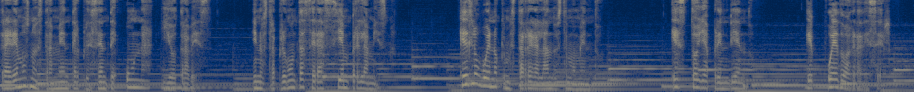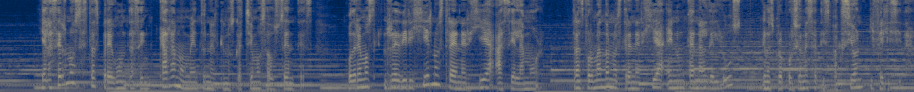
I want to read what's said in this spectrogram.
traeremos nuestra mente al presente una y otra vez, y nuestra pregunta será siempre la misma. ¿Qué es lo bueno que me está regalando este momento? ¿Qué estoy aprendiendo? ¿Qué puedo agradecer? Y al hacernos estas preguntas en cada momento en el que nos cachemos ausentes, podremos redirigir nuestra energía hacia el amor, transformando nuestra energía en un canal de luz que nos proporcione satisfacción y felicidad.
